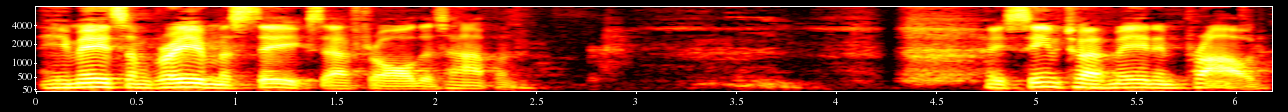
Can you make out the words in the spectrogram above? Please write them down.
he made some grave mistakes after all this happened. He seemed to have made him proud.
